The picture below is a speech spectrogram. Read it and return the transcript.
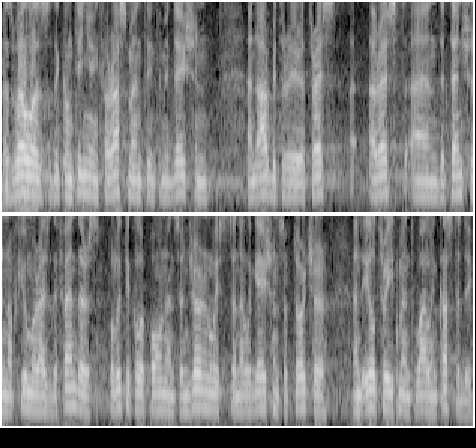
as well as the continuing harassment, intimidation and arbitrary arrest, and detention of human rights defenders, political opponents and journalists and allegations of torture and ill treatment while in custody.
